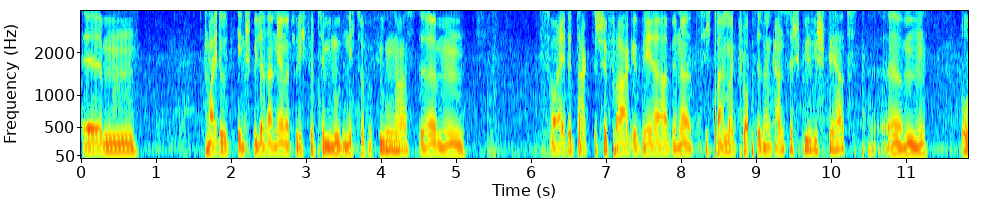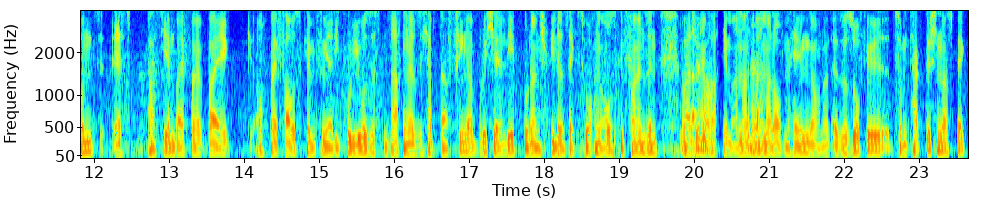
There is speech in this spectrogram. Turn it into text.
Ähm, weil du den Spieler dann ja natürlich 14 Minuten nicht zur Verfügung hast. Ähm, zweite taktische Frage wäre, wenn er sich dreimal kloppt, ist ein ganzes Spiel gesperrt. Ähm, und es passieren bei, bei auch bei Faustkämpfen ja die kuriosesten Sachen. Also ich habe da Fingerbrüche erlebt, wo dann Spieler sechs Wochen ausgefallen sind, weil genau. er einfach dem anderen ja. dreimal auf den Helm gehauen hat. Also so viel zum taktischen Aspekt,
